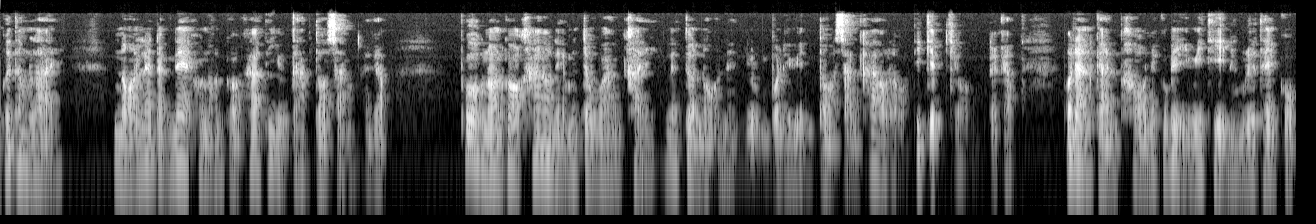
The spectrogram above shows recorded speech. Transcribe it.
เพื่อทำลายนอนและดักแด้ของนอนกอข้าวที่อยู่ตามต่อสั่งนะครับ พวกนอนกอข้าวเนี่ยมันจะวางไข่และตัวนอนเนี่ยอยู่บริเวณต่อสั่งข้าวเราที่เก็บเกี่ยวนะครับ เพราะนั้นการเผาเนี่ยก็เป็นอีกวิธีหนึ่งหรือไถกบ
